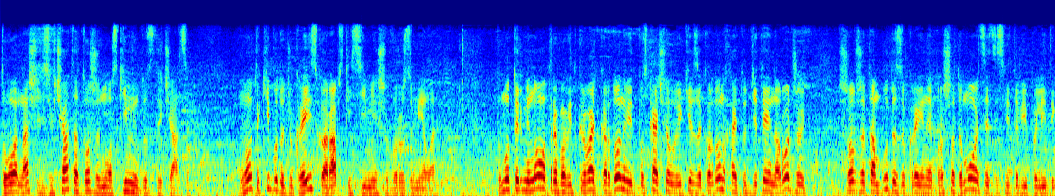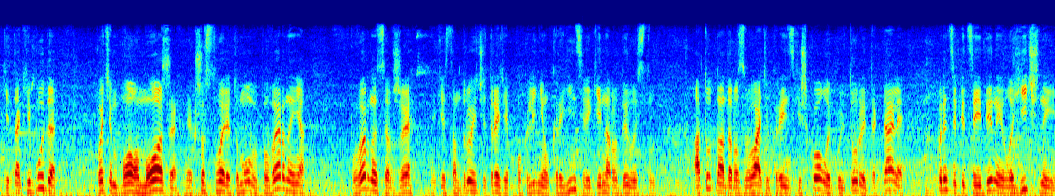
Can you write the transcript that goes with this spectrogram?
то наші дівчата теж, ну з ким їм тут зустрічатися? Ну, такі будуть українсько-арабські сім'ї, щоб ви розуміли. Тому терміново треба відкривати кордони, відпускати чоловіків за кордон, хай тут дітей народжують. Що вже там буде з Україною, про що домовиться ці світові політики, так і буде. Потім може, якщо створять умови повернення, повернуться вже якесь там друге чи третє покоління українців, які народились тут. А тут треба розвивати українські школи, культуру і так далі. В принципі, це єдиний логічний,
